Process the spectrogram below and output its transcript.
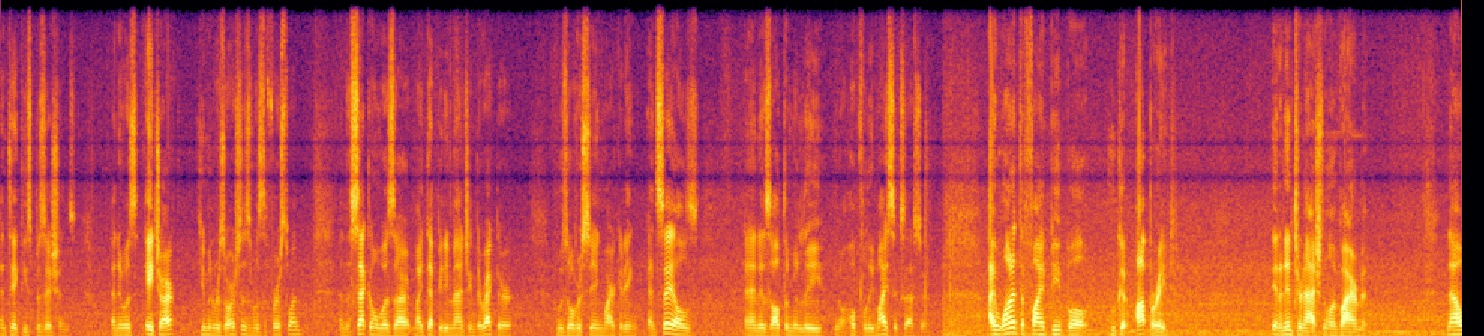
and take these positions. And it was HR, human resources was the first one. And the second was our, my deputy managing director, who's overseeing marketing and sales, and is ultimately, you know, hopefully my successor. I wanted to find people who could operate in an international environment. Now,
